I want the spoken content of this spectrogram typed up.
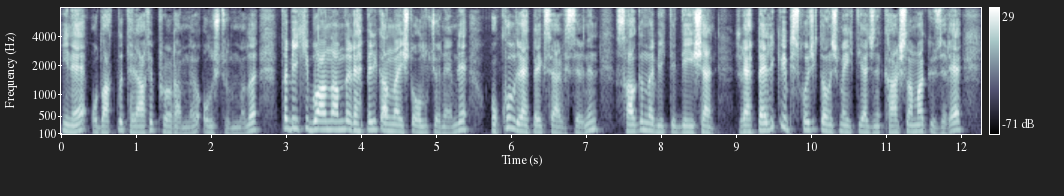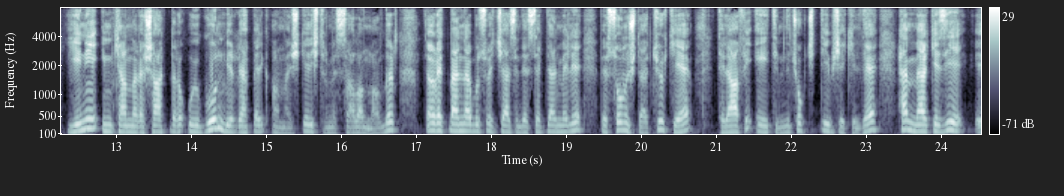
yine odaklı telafi programları oluşturulmalı. Tabii ki bu anlamda rehberlik anlayışı da oldukça önemli. Okul rehberlik servislerinin salgınla birlikte değişen rehberlik ve psikolojik danışma ihtiyacını karşılamak üzere yeni imkanlara, şartlara uygun bir rehberlik anlayışı geliştirmesi sağlanmalıdır. Öğretmenler bu süreç içerisinde desteklenmeli ve sonuçta Türkiye telafi eğitimini çok ciddi bir şekilde hem merkezi e,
